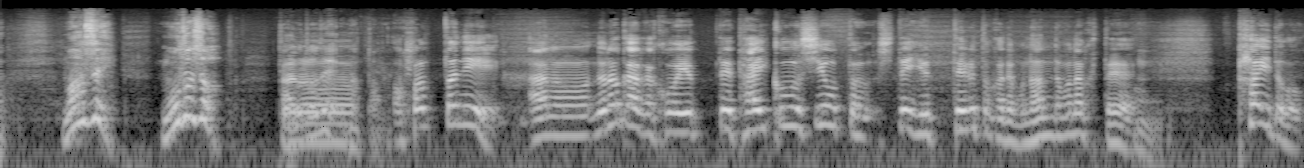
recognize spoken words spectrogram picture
うまずい戻そうとあいうことで、なのったの。本当にあの布川がこう言って対抗しようとして言ってるとかでも何でもなくて、態度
